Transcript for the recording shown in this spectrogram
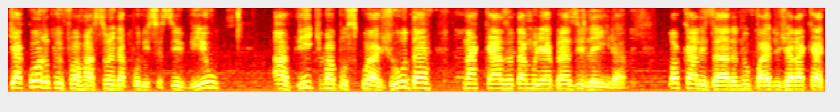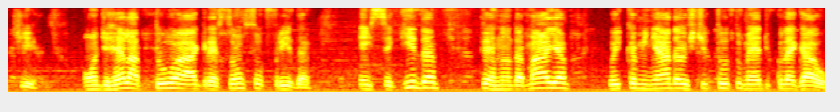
De acordo com informações da Polícia Civil, a vítima buscou ajuda na casa da mulher brasileira, localizada no bairro do Jaracati, onde relatou a agressão sofrida. Em seguida, Fernanda Maia foi encaminhada ao Instituto Médico Legal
